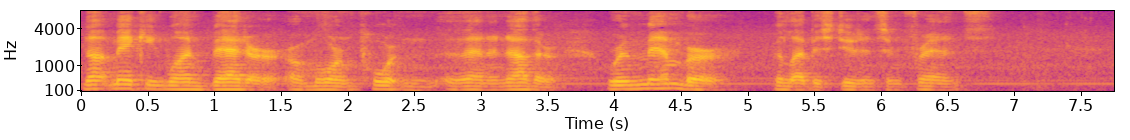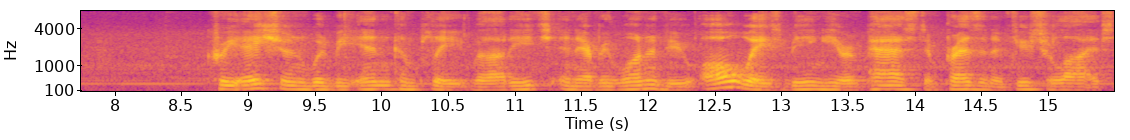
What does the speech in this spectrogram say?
Not making one better or more important than another. Remember beloved students and friends. Creation would be incomplete without each and every one of you always being here in past and present and future lives,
